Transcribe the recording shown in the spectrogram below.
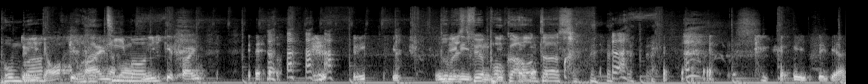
Pumba natürlich auch gefallen, aber auch nicht gefallen. Du bist für. Pocahontas. Richtig, ja.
